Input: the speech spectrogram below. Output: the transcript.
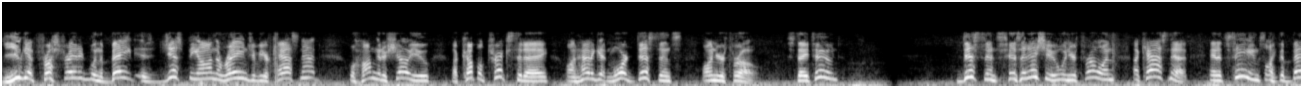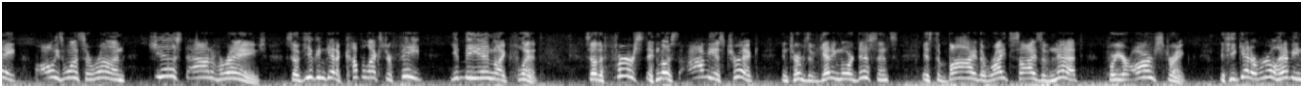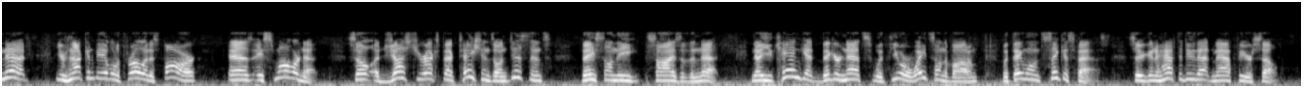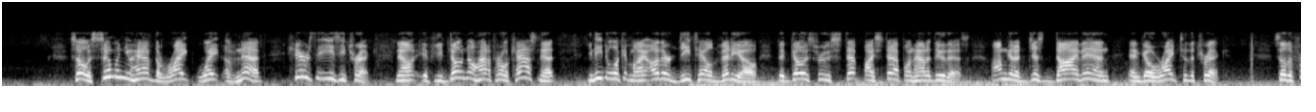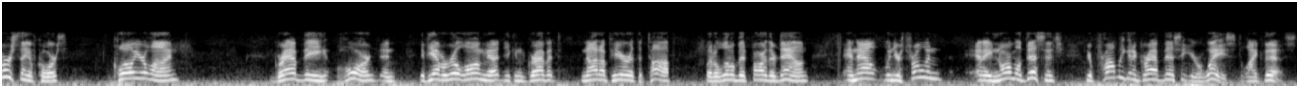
Do you get frustrated when the bait is just beyond the range of your cast net? Well, I'm going to show you a couple tricks today on how to get more distance on your throw. Stay tuned. Distance is an issue when you're throwing a cast net, and it seems like the bait always wants to run just out of range. So if you can get a couple extra feet, you'd be in like flint. So the first and most obvious trick in terms of getting more distance is to buy the right size of net for your arm strength. If you get a real heavy net, you're not going to be able to throw it as far as a smaller net. So adjust your expectations on distance based on the size of the net. Now you can get bigger nets with fewer weights on the bottom, but they won't sink as fast. So you're going to have to do that math for yourself. So assuming you have the right weight of net, here's the easy trick. Now, if you don't know how to throw a cast net, you need to look at my other detailed video that goes through step by step on how to do this. I'm going to just dive in and go right to the trick. So the first thing, of course, coil your line, grab the horn, and if you have a real long net, you can grab it not up here at the top, but a little bit farther down. And now when you're throwing at a normal distance, you're probably going to grab this at your waist like this.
